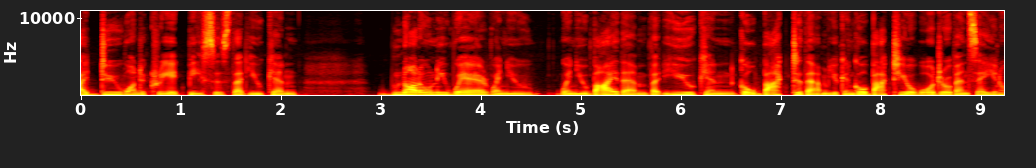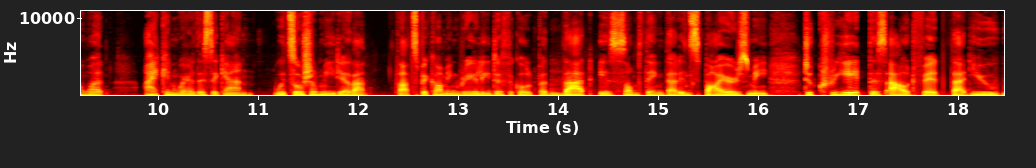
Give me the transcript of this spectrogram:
I do want to create pieces that you can not only wear when you when you buy them, but you can go back to them. You can go back to your wardrobe and say, you know what, I can wear this again. With social media, that that's becoming really difficult but mm-hmm. that is something that inspires me to create this outfit that you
